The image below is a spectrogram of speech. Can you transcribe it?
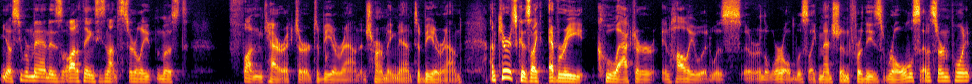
You know, Superman is a lot of things. He's not necessarily the most fun character to be around and charming man to be around. I'm curious because like every cool actor in Hollywood was or in the world was like mentioned for these roles at a certain point.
